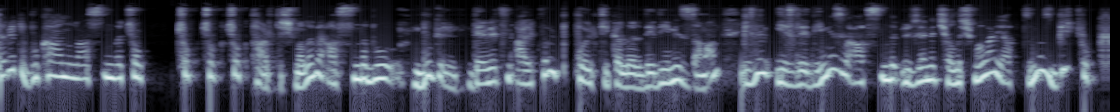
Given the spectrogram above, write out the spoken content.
tabii ki bu kanun aslında çok çok çok çok tartışmalı ve aslında bu bugün devletin alkol politikaları dediğimiz zaman bizim izlediğimiz ve aslında üzerine çalışmalar yaptığımız birçok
